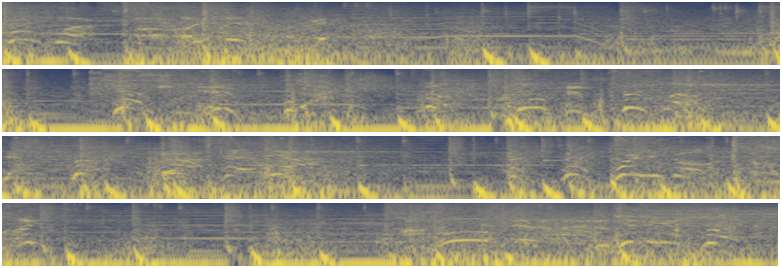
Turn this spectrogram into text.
Tank left! Yeah, hit him! Boom! Hit him! Tank left! Yeah! Where you going? Give me a break!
